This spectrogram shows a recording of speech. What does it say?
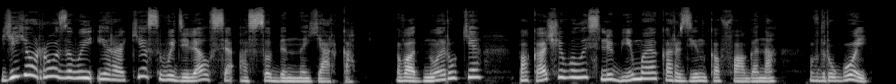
ее розовый ирокез выделялся особенно ярко. В одной руке покачивалась любимая корзинка фагана, в другой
